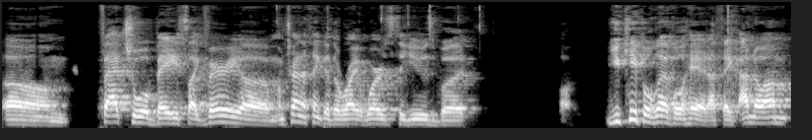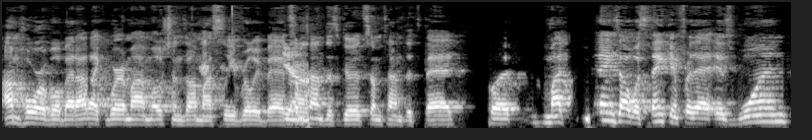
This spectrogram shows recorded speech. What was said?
um, factual base, like very. Um, I'm trying to think of the right words to use, but you keep a level head. I think I know I'm I'm horrible, but I like wear my emotions on my sleeve really bad. Yeah. Sometimes it's good, sometimes it's bad. But my things I was thinking for that is one,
